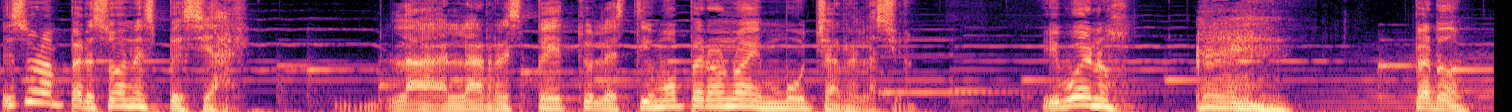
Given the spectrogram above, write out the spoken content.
es una persona especial. La, la respeto y la estimo, pero no hay mucha relación. Y bueno, perdón.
